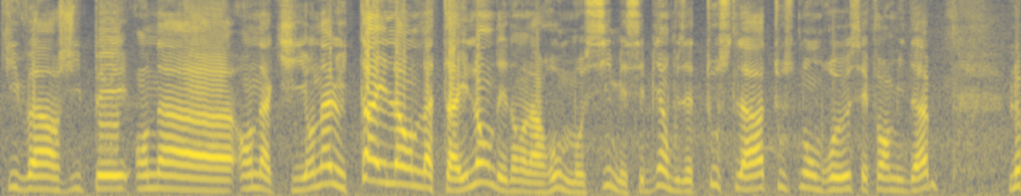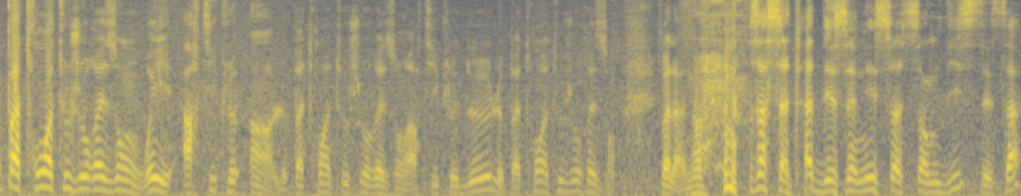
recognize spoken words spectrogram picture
Qui va JP, on a, on a qui On a le Thaïlande. La Thaïlande est dans la room aussi, mais c'est bien, vous êtes tous là, tous nombreux, c'est formidable. Le patron a toujours raison. Oui, article 1, le patron a toujours raison. Article 2, le patron a toujours raison. Voilà, non, ça, ça date des années 70, c'est ça.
